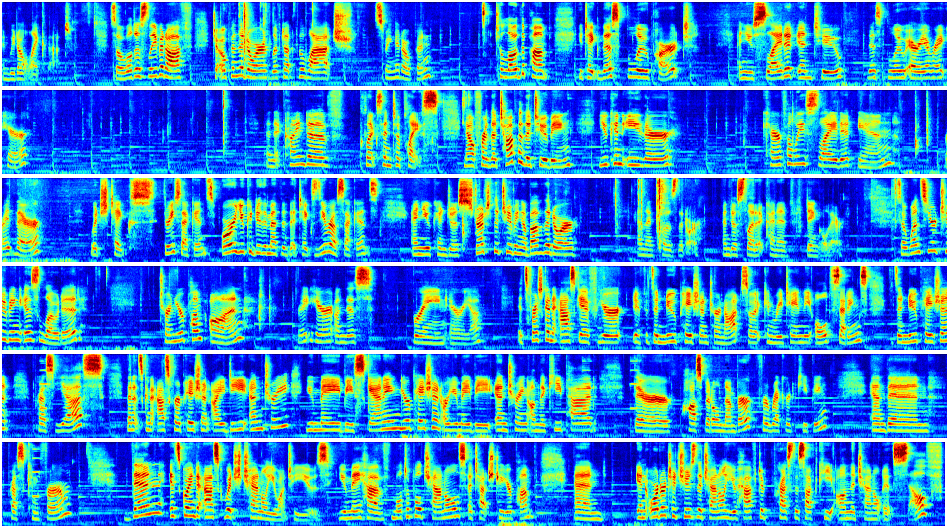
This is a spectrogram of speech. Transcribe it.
And we don't like that. So we'll just leave it off. To open the door, lift up the latch, swing it open. To load the pump, you take this blue part and you slide it into this blue area right here. And it kind of clicks into place. Now for the top of the tubing, you can either carefully slide it in right there, which takes three seconds, or you could do the method that takes zero seconds, and you can just stretch the tubing above the door and then close the door and just let it kind of dangle there. So once your tubing is loaded, turn your pump on right here on this brain area. It's first going to ask if you're if it's a new patient or not so it can retain the old settings. If it's a new patient, press yes. Then it's going to ask for a patient ID entry. You may be scanning your patient or you may be entering on the keypad their hospital number for record keeping, and then press confirm. Then it's going to ask which channel you want to use. You may have multiple channels attached to your pump, and in order to choose the channel, you have to press the soft key on the channel itself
